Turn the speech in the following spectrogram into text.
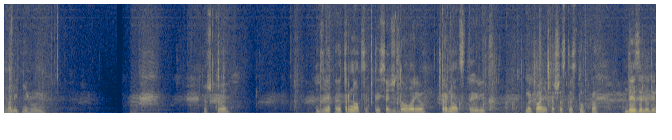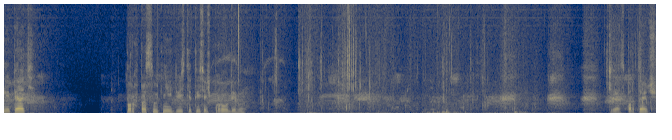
на літній гумі. Кашкай. Дві- е, 13 тисяч доларів. 13 рік. Механіка шестиступка. Дизель 1,5. Торг присутній, 200 тисяч пробігу. Kia Sportage.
